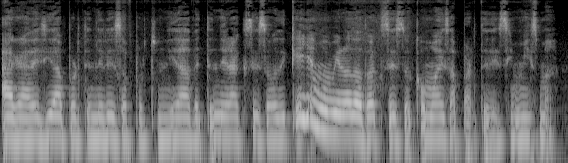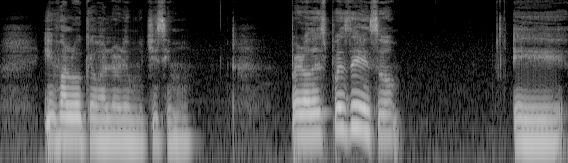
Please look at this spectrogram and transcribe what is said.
Agradecida por tener esa oportunidad de tener acceso, de que ella me hubiera dado acceso como a esa parte de sí misma. Y fue algo que valoré muchísimo. Pero después de eso, eh,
